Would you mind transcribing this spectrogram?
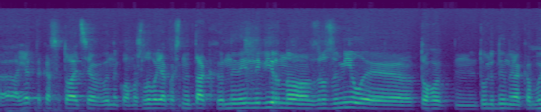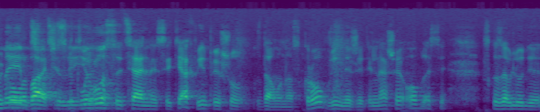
А як така ситуація виникла? Можливо, якось не так не- невірно зрозуміли того ту людину, яка виклала Ми бачили світлину? його в соціальних сетях. Він прийшов, здав у нас кров. Він не житель нашої області. Сказав люди:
